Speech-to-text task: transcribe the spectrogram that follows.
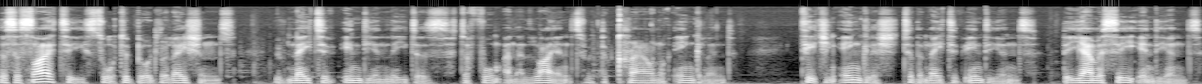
The society sought to build relations with native Indian leaders to form an alliance with the Crown of England, teaching English to the native Indians, the Yamasee Indians,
